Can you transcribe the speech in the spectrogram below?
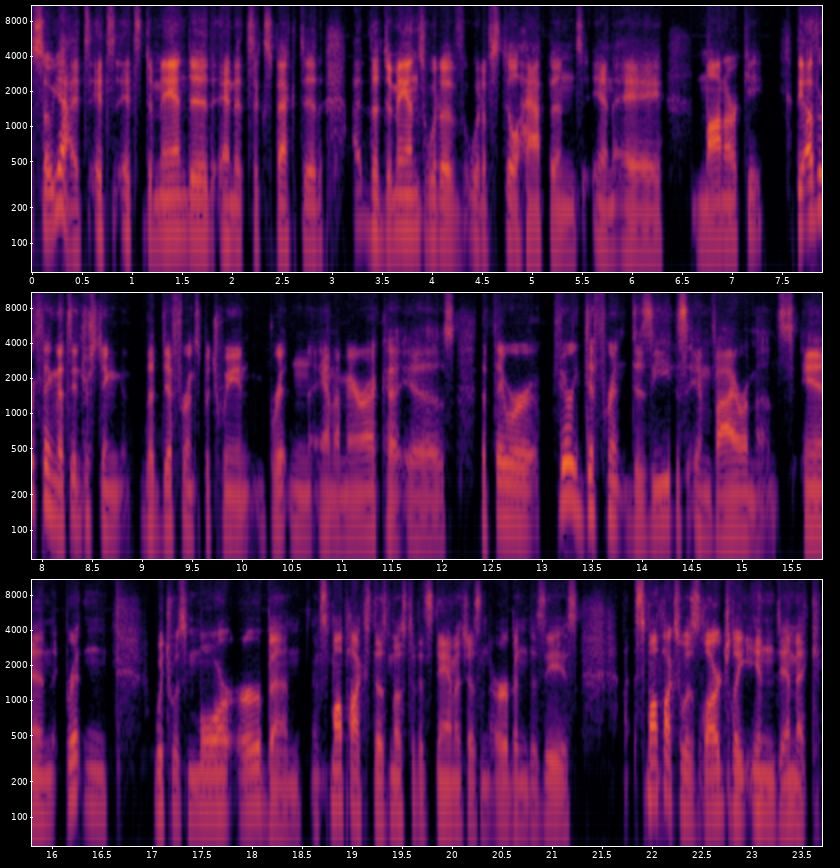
So yeah it's it's it's demanded and it's expected. Uh, the demands would have would have still happened in a monarchy the other thing that's interesting, the difference between Britain and America is that they were very different disease environments. In Britain, which was more urban, and smallpox does most of its damage as an urban disease, smallpox was largely endemic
